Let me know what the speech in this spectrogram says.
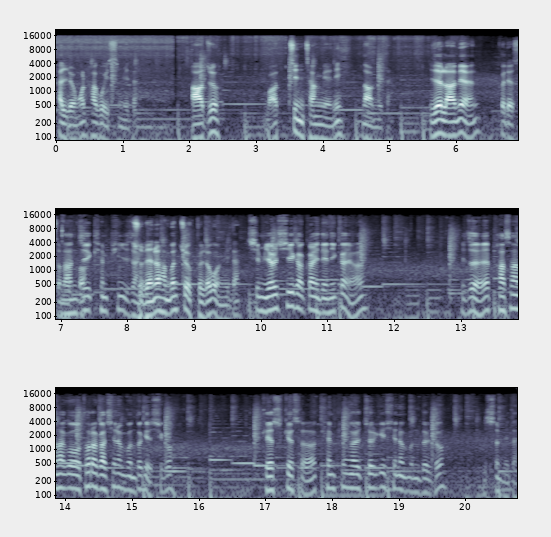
활용을 하고 있습니다. 아주 멋진 장면이 나옵니다. 이제 라면 끓여서 먹고 난지 캠핑장. 주변을 한번 쭉 둘러봅니다. 지금 10시 가까이 되니까요. 이제 파산하고 돌아가시는 분도 계시고 계속해서 캠핑을 즐기시는 분들도 있습니다.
